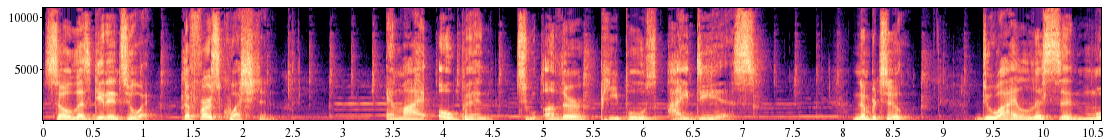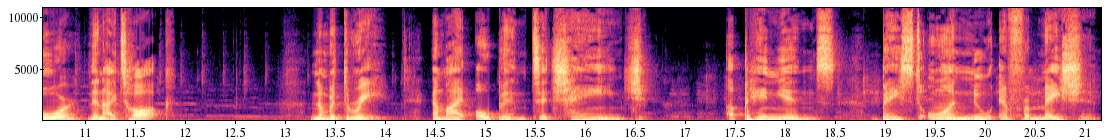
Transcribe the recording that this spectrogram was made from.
So let's get into it. The first question Am I open to other people's ideas? Number two, do I listen more than I talk? Number three, am I open to change opinions based on new information?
